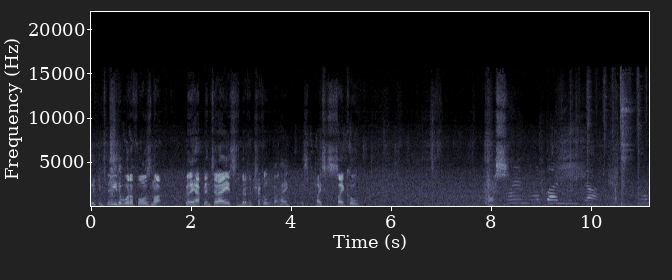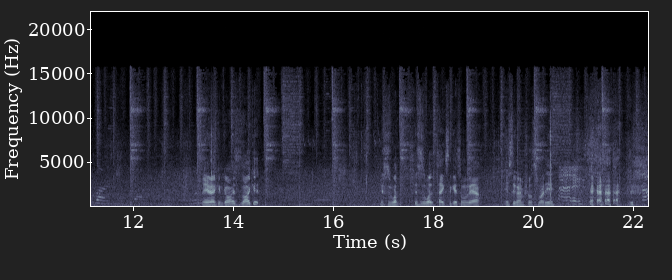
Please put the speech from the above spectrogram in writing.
you can see, the waterfall's not really happening today. It's a bit of a trickle, but hey, this place is so cool. Nice. What do you reckon, guys? Like it? This is what this is what it takes to get some of our Instagram shots right here. Hey.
